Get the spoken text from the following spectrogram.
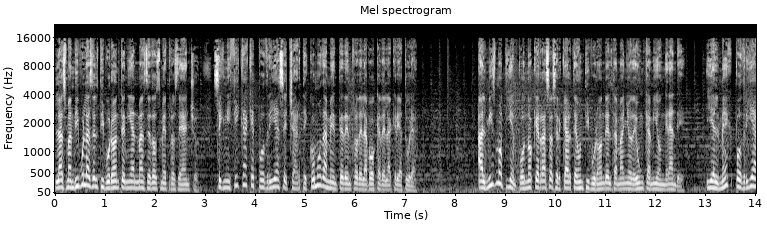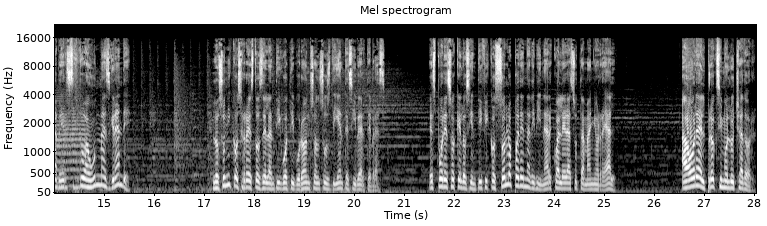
Las mandíbulas del tiburón tenían más de 2 metros de ancho. Significa que podrías echarte cómodamente dentro de la boca de la criatura. Al mismo tiempo, no querrás acercarte a un tiburón del tamaño de un camión grande, y el Meg podría haber sido aún más grande. Los únicos restos del antiguo tiburón son sus dientes y vértebras. Es por eso que los científicos solo pueden adivinar cuál era su tamaño real. Ahora el próximo luchador.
